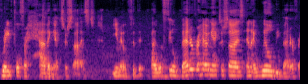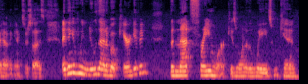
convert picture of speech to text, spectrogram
grateful for having exercised. You know, for the, I will feel better for having exercise and I will be better for having exercise. I think if we knew that about caregiving, then that framework is one of the ways we can,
